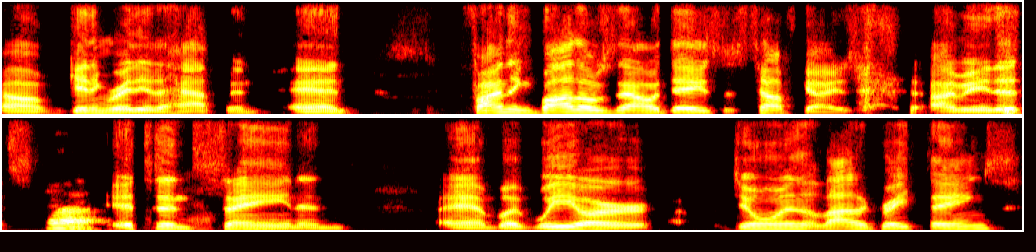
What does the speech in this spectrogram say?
um, getting ready to happen. And finding bottles nowadays is tough, guys. I mean, it's Yeah. it's insane, and and but we are doing a lot of great things,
